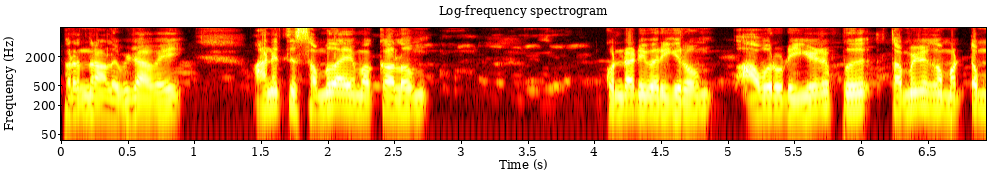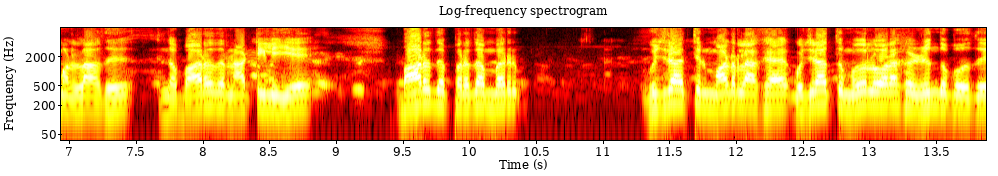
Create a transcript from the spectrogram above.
பிறந்தநாள் விழாவை அனைத்து சமுதாய மக்களும் கொண்டாடி வருகிறோம். அவருடைய இழப்பு தமிழகம் மட்டுமல்லாது இந்த பாரத நாட்டிலேயே பாரத பிரதமர் குஜராத்தின் மாடலாக குஜராத் முதல்வராக எழுந்தபோது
